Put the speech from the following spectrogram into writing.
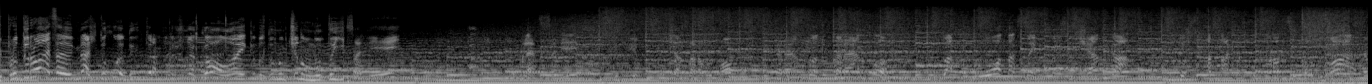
І продирається м'яч доходить до Віктора Петрушняка, але якимось дивним чином не вдає. Салєй. Бля, Салєй. Зараз зараз знов. Докторенко, Докторенко. Удар по воротах, цей Колесниченка. Тут атака з Кукуранці пробиває, це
